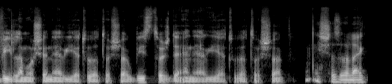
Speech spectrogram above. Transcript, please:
villamos energiatudatosak, biztos, de energiatudatosak. És az a leg...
